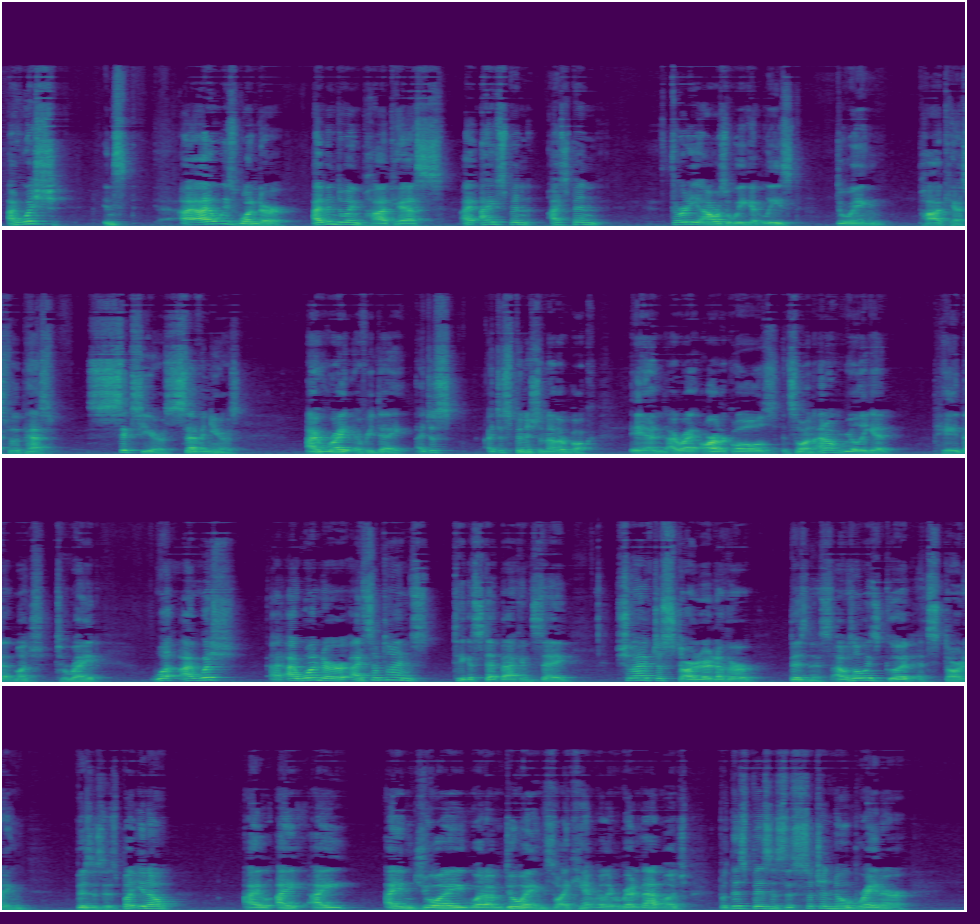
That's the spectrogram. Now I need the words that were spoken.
I wish. Inst- I, I always wonder. I've been doing podcasts. I, I spend I spend thirty hours a week at least doing podcasts for the past six years, seven years. I write every day. I just I just finished another book, and I write articles and so on. I don't really get paid that much to write. What I wish, I, I wonder. I sometimes take a step back and say, should I have just started another business? I was always good at starting businesses, but you know, I I I I enjoy what I'm doing, so I can't really regret it that much. But this business is such a no-brainer.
